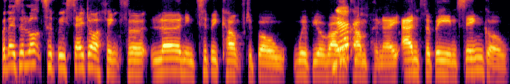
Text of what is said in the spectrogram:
But there's a lot to be said, I think, for learning to be comfortable with your own Yeah. company and for being single.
